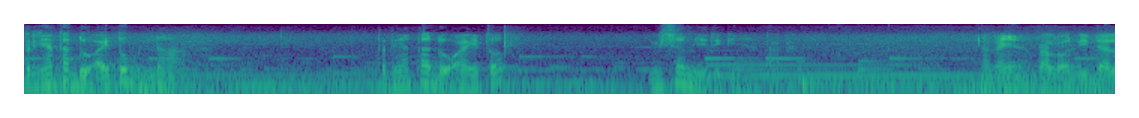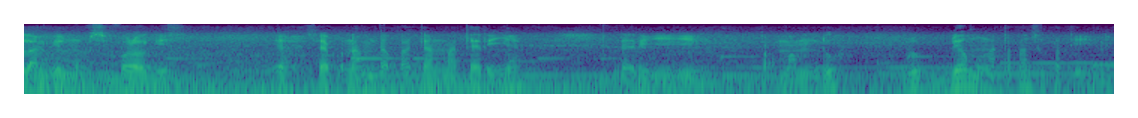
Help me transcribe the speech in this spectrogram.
Ternyata doa itu benar. Ternyata doa itu bisa menjadi kenyataan. Makanya kalau di dalam ilmu psikologis ya saya pernah mendapatkan materinya dari Pak Mamduh dia mengatakan seperti ini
